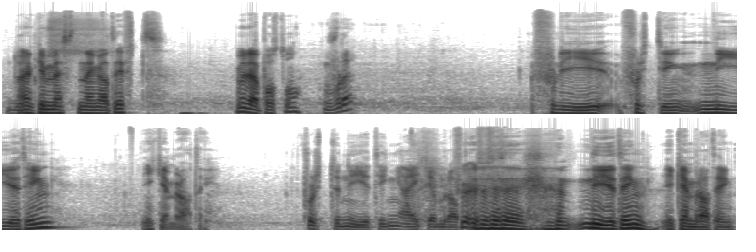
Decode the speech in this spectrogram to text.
Du, Er det ikke mest negativt, vil jeg påstå. Hvorfor det? Fordi flytting, nye ting, ikke en bra ting. Flytte nye ting er ikke en bra ting. nye ting, ikke en bra ting.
